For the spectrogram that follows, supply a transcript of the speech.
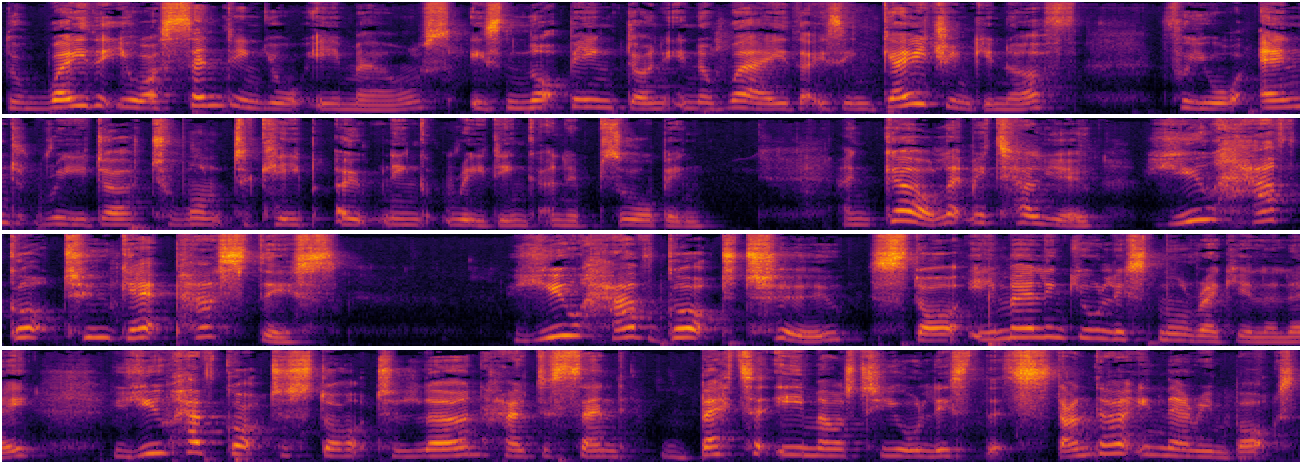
the way that you are sending your emails is not being done in a way that is engaging enough for your end reader to want to keep opening, reading, and absorbing. And girl, let me tell you, you have got to get past this. You have got to start emailing your list more regularly. You have got to start to learn how to send better emails to your list that stand out in their inbox,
